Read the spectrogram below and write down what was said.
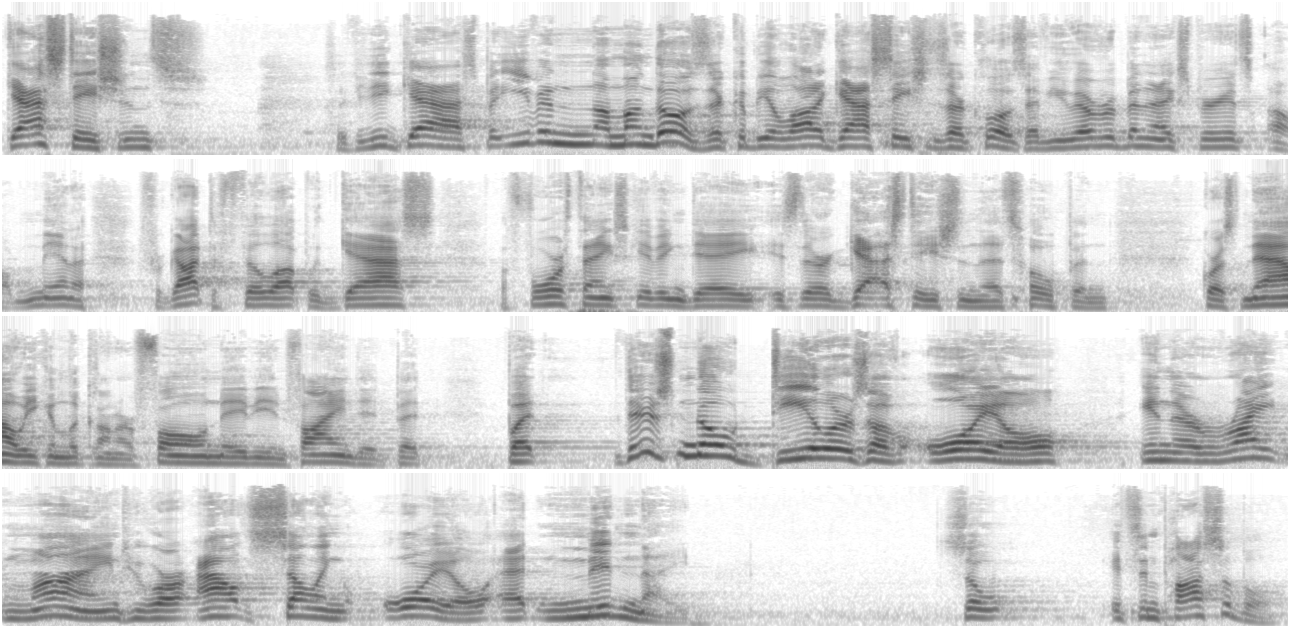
gas stations. So if you need gas, but even among those, there could be a lot of gas stations that are closed. Have you ever been in an experience? Oh man, I forgot to fill up with gas before Thanksgiving Day. Is there a gas station that's open? Of course, now we can look on our phone maybe and find it, but but there's no dealers of oil in their right mind who are out selling oil at midnight. So it's impossible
